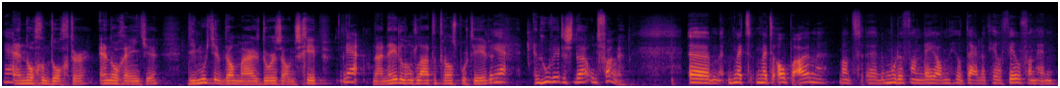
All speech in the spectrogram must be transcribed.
en nog een dochter en nog eentje. Die moet je dan maar door zo'n schip ja. naar Nederland laten transporteren. Ja. En hoe werden ze daar ontvangen? Um, met, met open armen. Want uh, de moeder van Leon hield duidelijk heel veel van hem.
